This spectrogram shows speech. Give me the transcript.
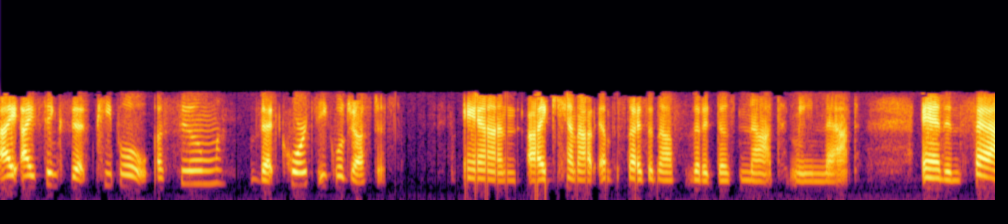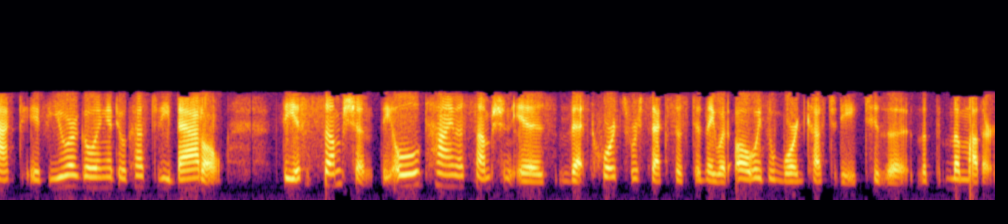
I, I think that people assume that courts equal justice, and I cannot emphasize enough that it does not mean that. And in fact, if you are going into a custody battle, the assumption, the old-time assumption is that courts were sexist and they would always award custody to the, the, the mother.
